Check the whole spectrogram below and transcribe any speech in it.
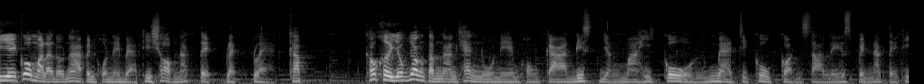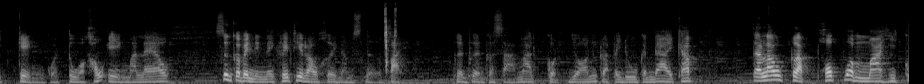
ดีเอโกมาราโดน่าเป็นคนในแบบที่ชอบนักเตะแปลกๆครับ เขาเคยยกย่องตำนานแข้งโนเนมของการดิสอย่างมาฮิโกหรือแมจิโกกอนซาเลสเป็นนักเตะที่เก่งกว่าตัวเขาเองมาแล้ว ซึ่งก็เป็นหนึ่งในคลิปที่เราเคยนำเสนอไป เพื่อนๆก็สามารถกดย้อนกลับไปดูกันได้ครับ แต่เรากลับพบว่ามาฮิโก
